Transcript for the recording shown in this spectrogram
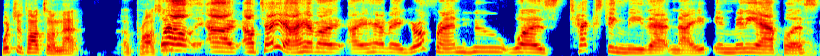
what's your thoughts on that uh, process? well uh, i'll tell you i have a i have a girlfriend who was texting me that night in minneapolis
